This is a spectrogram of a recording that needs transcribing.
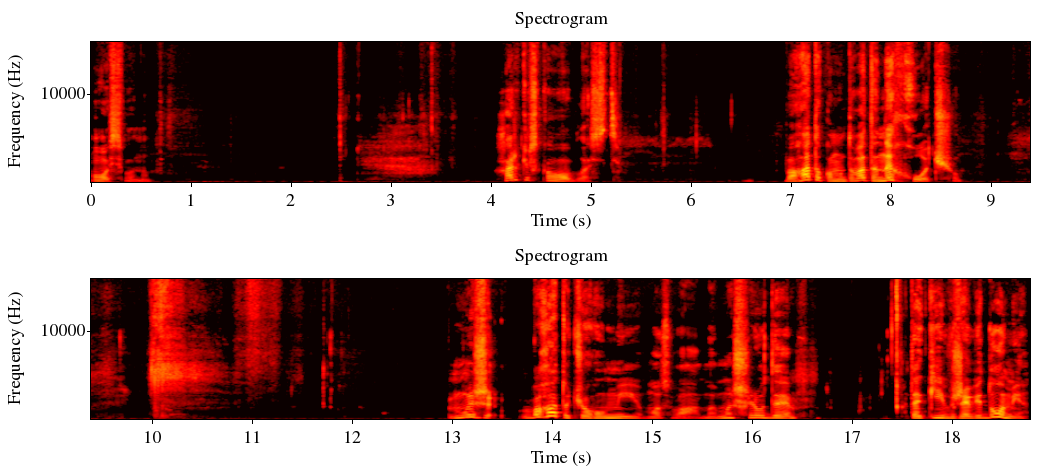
Ось воно. Харківська область. Багато коментувати не хочу. Ми ж багато чого вміємо з вами. Ми ж люди такі вже відомі.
